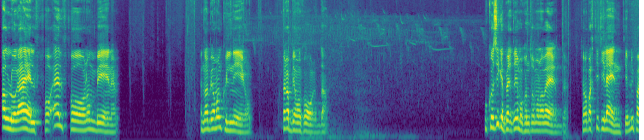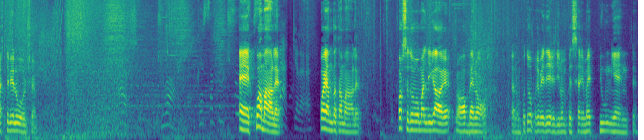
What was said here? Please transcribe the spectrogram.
Allora, elfo. Elfo non bene. Non abbiamo anche il nero. Però abbiamo corda. Fu così che perderemo contro Mono Verde. Siamo partiti lenti e lui parte veloce. Eh, qua male. Qua è andata male. Forse dovevo malligare. No, vabbè, no. Cioè, non potevo prevedere di non pescare mai più niente.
